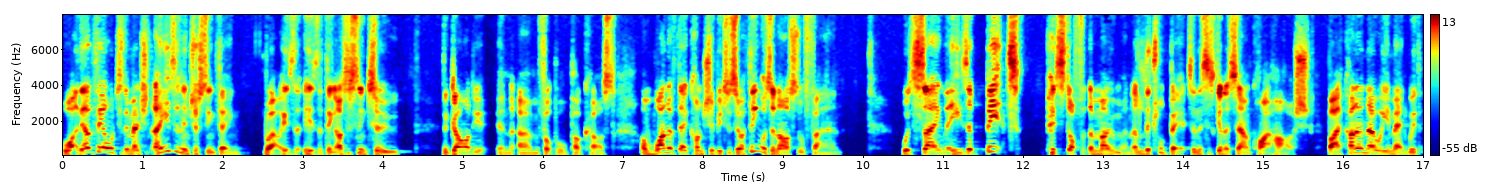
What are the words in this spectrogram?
What the other thing I wanted to mention? uh, Here's an interesting thing. Well, here's the, here's the thing. I was listening to the Guardian um, football podcast, and one of their contributors, who I think was an Arsenal fan, was saying that he's a bit pissed off at the moment, a little bit, and this is going to sound quite harsh, but I kind of know what he meant with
